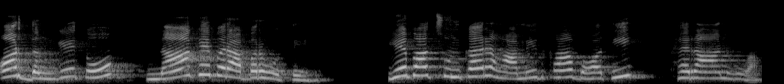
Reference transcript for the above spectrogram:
और दंगे तो ना के बराबर होते हैं। ये बात सुनकर हामिद खान बहुत ही हैरान हुआ।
